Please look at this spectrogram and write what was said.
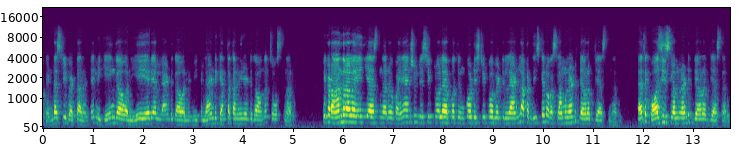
ఒక ఇండస్ట్రీ పెట్టాలంటే మీకు ఏం కావాలి? ఏ ఏరియా ల్యాండ్ కావాలి? మీకు ల్యాండ్కి ఎంత కన్వీనియంట్గా ఉందో చూస్తున్నారు. ఇక్కడ ఆంధ్రాలో ఏం చేస్తున్నారు? ఫైనాన్షియల్ డిస్ట్రిక్ట్లో లేకపోతే ఇంకో డిస్ట్రిక్ట్లో పెట్టిన ల్యాండ్లో అక్కడ తీసుకెళ్ళి ఒక స్లమ్ లాంటి డెవలప్ చేస్తున్నారు. లేకపోతే క్వాజీ స్లమ్ లాంటి డెవలప్ చేస్తున్నారు.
